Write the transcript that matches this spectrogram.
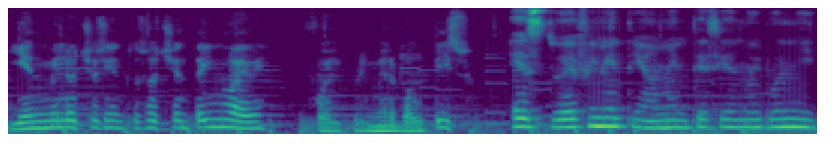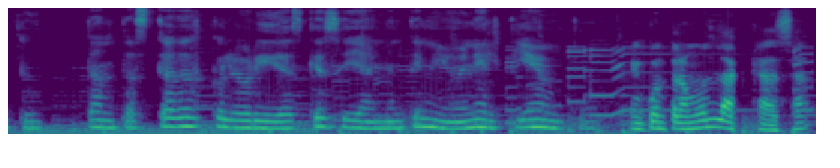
y en 1889 fue el primer bautizo. Esto definitivamente sí es muy bonito. tantas casas coloridas que se han mantenido en el tiempo. Encontramos la casa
